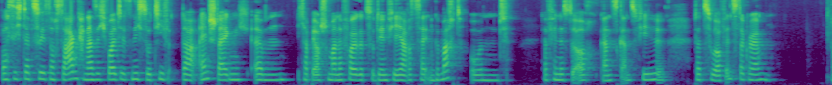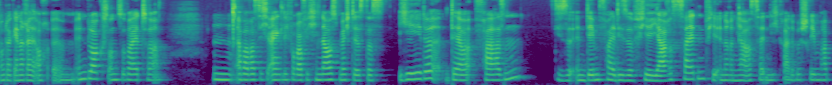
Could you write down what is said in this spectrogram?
was ich dazu jetzt noch sagen kann, also ich wollte jetzt nicht so tief da einsteigen. Ich, ähm, ich habe ja auch schon mal eine Folge zu den vier Jahreszeiten gemacht und da findest du auch ganz, ganz viel dazu auf Instagram oder generell auch ähm, in Blogs und so weiter. Mm, aber was ich eigentlich, worauf ich hinaus möchte, ist, dass jede der Phasen, diese, in dem Fall diese vier Jahreszeiten, vier inneren Jahreszeiten, die ich gerade beschrieben habe,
